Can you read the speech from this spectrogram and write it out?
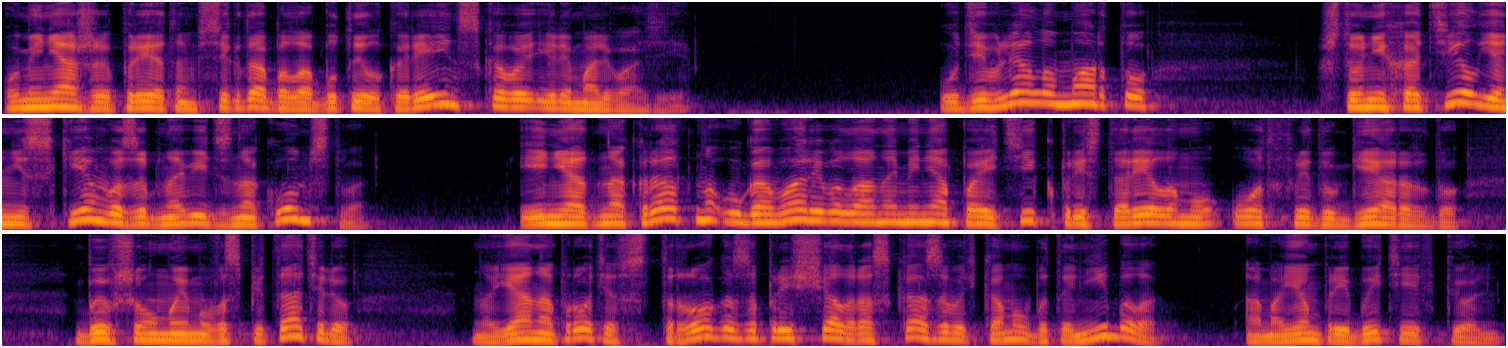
У меня же при этом всегда была бутылка рейнского или мальвазии. Удивляло Марту, что не хотел я ни с кем возобновить знакомство, и неоднократно уговаривала она меня пойти к престарелому Отфриду Герарду, бывшему моему воспитателю, но я, напротив, строго запрещал рассказывать кому бы то ни было о моем прибытии в Кёльн.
